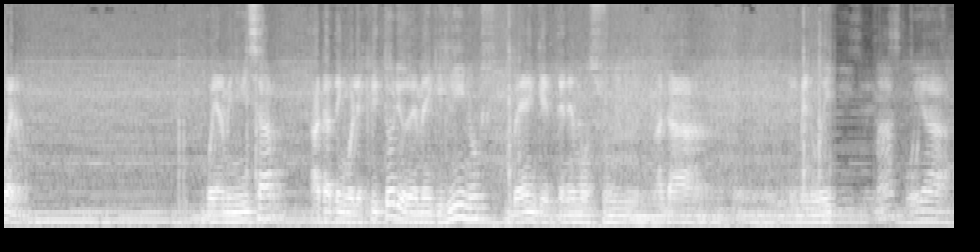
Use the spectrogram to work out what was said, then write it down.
Bueno, voy a minimizar. Acá tengo el escritorio de MX Linux. Ven que tenemos un, acá el menú de y demás. Voy a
